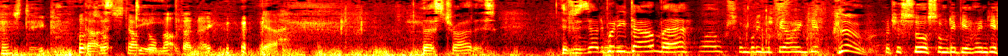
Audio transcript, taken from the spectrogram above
That's deep. That's stand on deep. that then, eh? Yeah. Let's try this. If there's anybody down there, Whoa, somebody was behind you. no, I just saw somebody behind you.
